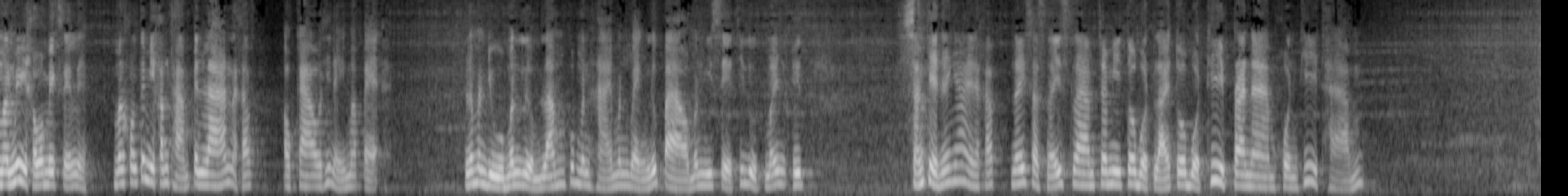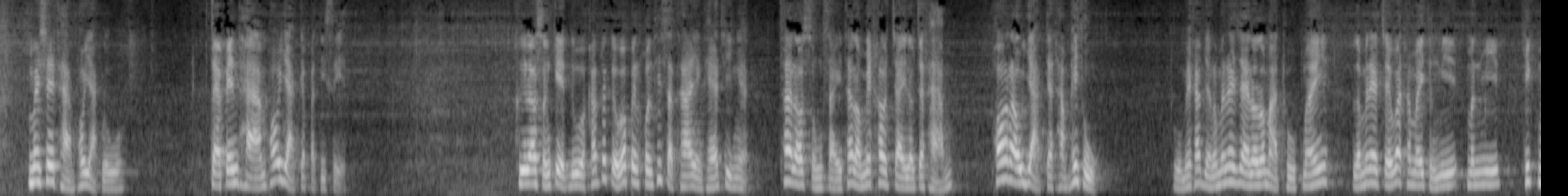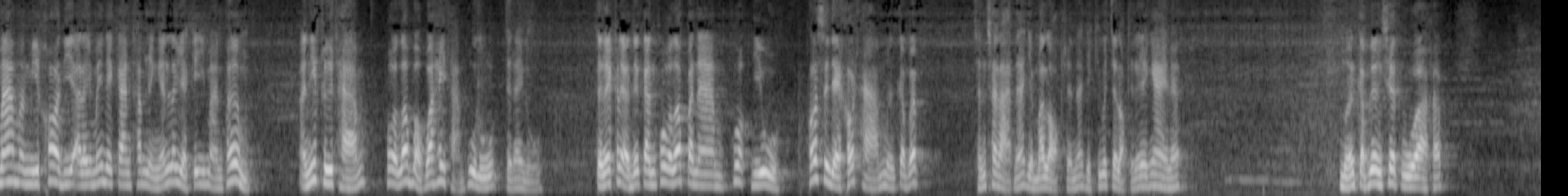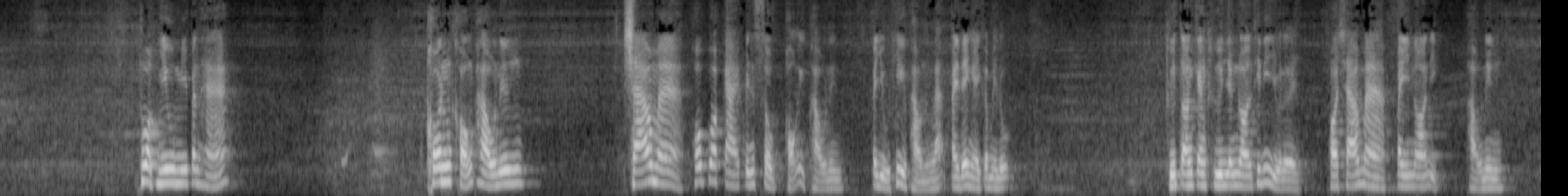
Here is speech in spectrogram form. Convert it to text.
มันไม่มีคำว่า make sense เลย มันคงต้องมีคำถามเป็นล้านนะครับ เอากาวที่ไหนมาแปะ แล้วมันอยู่มันเหลื่อมล้ำปุ๊บมันหายมันแหว่งหรือเปล่า มันมีเศษที่หลุดไหมคือสังเกตง่ายๆนะครับ ในศาสนาอิสลามจะมีตัวบทหลายตัวบทที่ประนามคนที่ถาม ไม่ใช่ถามเพราะอยากรู้ แต่เป็นถามเพราะอยากจะปฏิเสธ คือเราสังเกตดูครับ ถ้าเกิดว่าเป็นคนที่ศรัทธาอย่างแท้จริงอะถ้าเราสงสัยถ้าเราไม่เข้าใจเราจะถาม เพราะเราอยากจะทำให้ถูก ถูกไหมครับ อย่างเราไม่แน่ใจเราละหมาดถูกไหมเราไม่แน่ใจว่าทำไมถึงมีมันมีฮิกมามันมีข้อดีอะไรไหมในการทำอย่างนั้นเราอยากจะอิมานเพิ่ม อันนี้คือถามพวกเราบอกว่าให้ถามผู้รู้จะได้รู้ แต่ในขณะเดียวกันพวกเราประนามพวกยิว เพราะส่วนใหญ่เขาถามเหมือนกับว่าฉันฉลาดนะ อย่ามาหลอกฉันนะอย่าคิดว่าจะหลอกฉันได้ง่ายนะ เหมือนกับเรื่องเชือดวัวครับ พวกยิวมีปัญหา คนของเผ่าหนึ่งเช้ามาพบว่ากลายเป็นศพของอีกเผ่าหนึ่งไปอยู่ที่อีกเผ่าหนึ่งแล้วไปได้ไงก็ไม่รู้ คือตอนกลางคืนยังนอนที่นี่อยู่เลย พอเช้ามาไปนอนอีกเผ่าหนึ่ง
